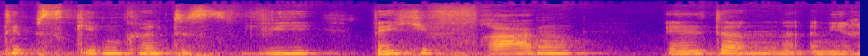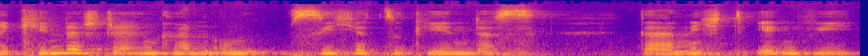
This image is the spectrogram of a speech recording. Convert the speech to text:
Tipps geben könntest, wie, welche Fragen Eltern an ihre Kinder stellen können, um sicherzugehen, dass da nicht irgendwie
